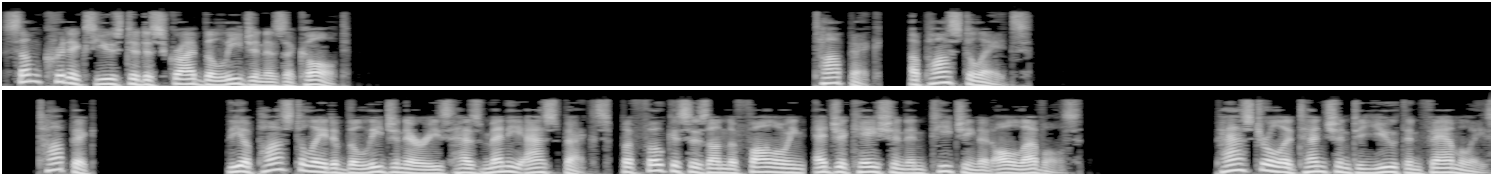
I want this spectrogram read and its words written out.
Some critics used to describe the Legion as a cult. Apostolates the apostolate of the legionaries has many aspects, but focuses on the following, education and teaching at all levels. Pastoral attention to youth and families.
